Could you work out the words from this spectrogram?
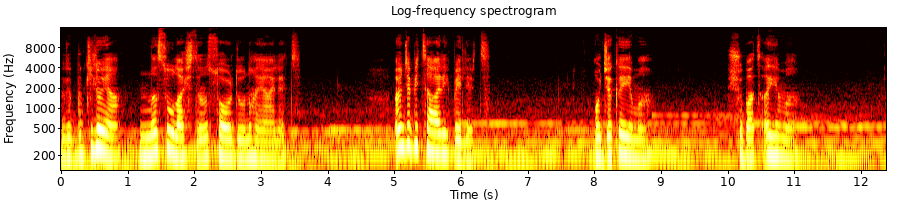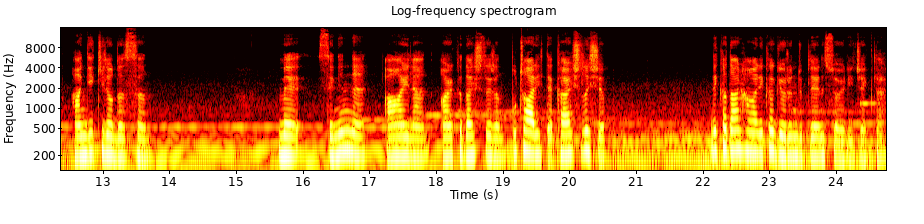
ve bu kiloya nasıl ulaştığını sorduğunu hayal et. Önce bir tarih belirt. Ocak ayı mı? Şubat ayı mı? Hangi kilodasın? Ve seninle ailen, arkadaşların bu tarihte karşılaşıp ne kadar harika göründüklerini söyleyecekler.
